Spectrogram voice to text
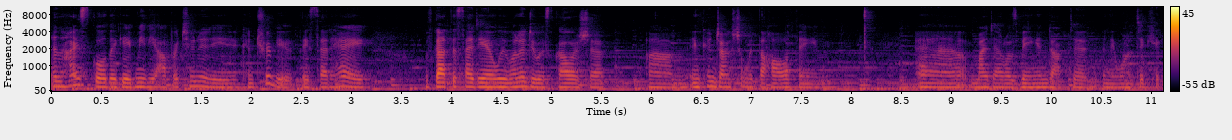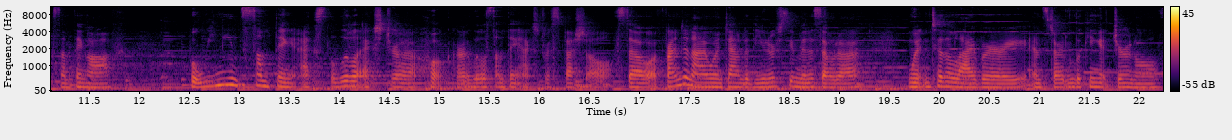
In high school, they gave me the opportunity to contribute. They said, hey, we've got this idea, we want to do a scholarship um, in conjunction with the Hall of Fame. And my dad was being inducted and they wanted to kick something off. But we need something ex- a little extra hook or a little something extra special. So a friend and I went down to the University of Minnesota, went into the library and started looking at journals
